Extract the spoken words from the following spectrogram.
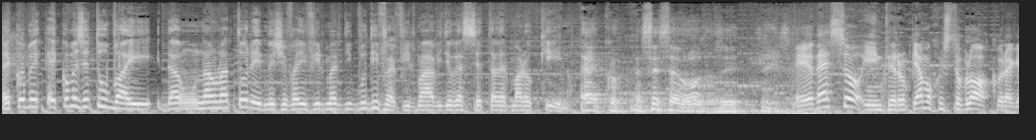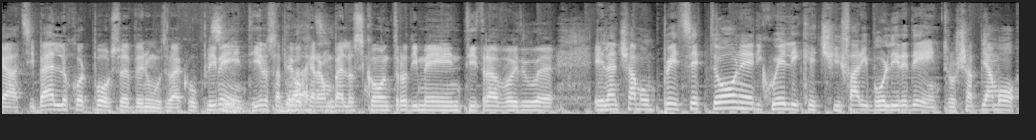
è, come, è come se tu vai da un, da un attore e invece fai firma il DVD fai firma la videocassetta del marocchino Ecco, la stessa cosa, sì. sì, sì. E adesso interrompiamo questo blocco, ragazzi. Bello corposo è venuto, eh. Complimenti. Sì, Io lo sapevo grazie. che era un bello scontro di menti tra voi due. E lanciamo un pezzettone di quelli che ci fa ribollire dentro. Ci abbiamo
